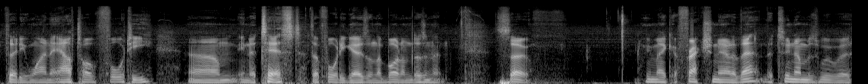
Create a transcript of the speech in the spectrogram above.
31 out of 40 um, in a test, the 40 goes on the bottom, doesn't it? So, we make a fraction out of that. The two numbers we were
